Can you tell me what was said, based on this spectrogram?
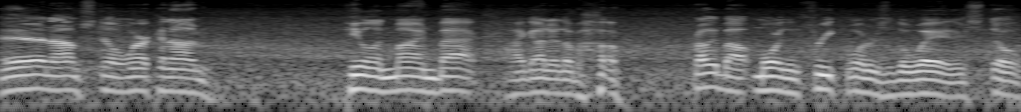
And I'm still working on peeling mine back. I got it about probably about more than three quarters of the way. There's still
